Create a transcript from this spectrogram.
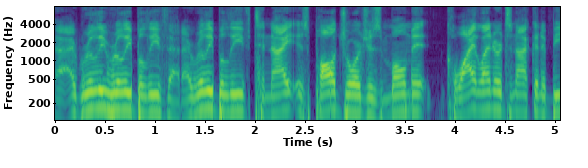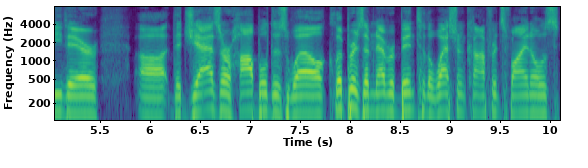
I really, really believe that. I really believe tonight is Paul George's moment. Kawhi Leonard's not going to be there. Uh, the Jazz are hobbled as well. Clippers have never been to the Western Conference Finals.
